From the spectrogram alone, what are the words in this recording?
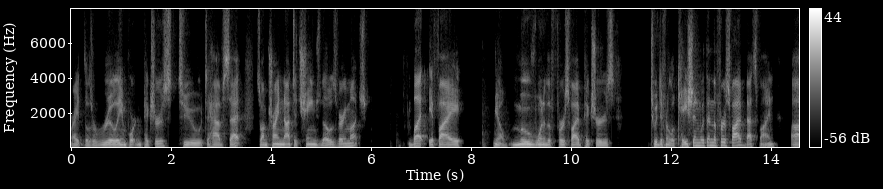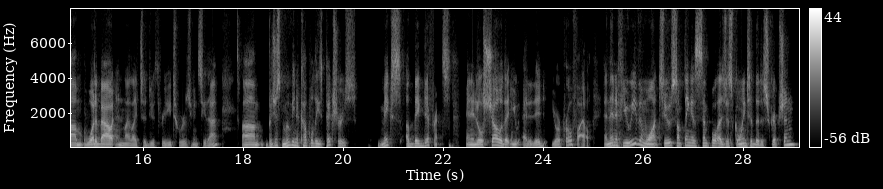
right? Those are really important pictures to to have set. So I'm trying not to change those very much. But if I, you know, move one of the first five pictures to a different location within the first five, that's fine. Um, what about, and I like to do 3D tours, you can see that. Um, but just moving a couple of these pictures makes a big difference and it'll show that you edited your profile. And then if you even want to, something as simple as just going to the description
